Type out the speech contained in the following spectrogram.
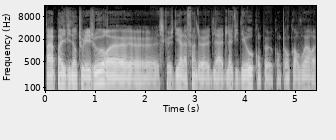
pas, pas évident tous les jours, ce que je dis à la fin de, de, la, de la, vidéo qu'on peut, qu'on peut encore voir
